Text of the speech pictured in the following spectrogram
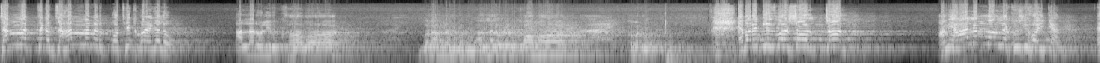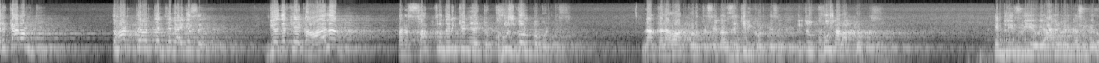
জান্নাত থেকে জাহান্নামের পথিক হয়ে গেল। আল্লাহর ওলির খবর। আল্লাহর ওলির খবর। খবর নেই। এবার ইবলিস বলে, চল চল। আমি আলেম মারলে খুশি হই কেন? এর কারণ কি? তো হাঁটতে হাঁটতে এক জায়গায় গেছে। গিয়ে দেখে এক আলেম তার ছাত্রদেরকে নিয়ে একটু খুশ গল্প করতেছে, না তেলাওয়াত করতেছে, না জিকির করতেছে, একটু খুশ আলাপ করতেছে। ইবলিস গিয়ে ওই আলেমের কাছে গেল।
